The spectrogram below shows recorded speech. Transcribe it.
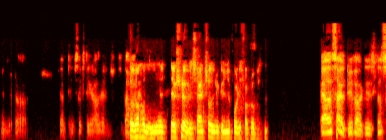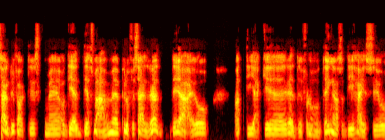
150-60 eh, grader. Så da, så da hadde dere et sløreseil så dere kunne få litt på båten? Ja, da seilte vi faktisk, da seilte vi faktisk med Og det, det, som er med proffe seilere, det er jo at de er ikke redde for noen ting. Altså, de heiser jo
